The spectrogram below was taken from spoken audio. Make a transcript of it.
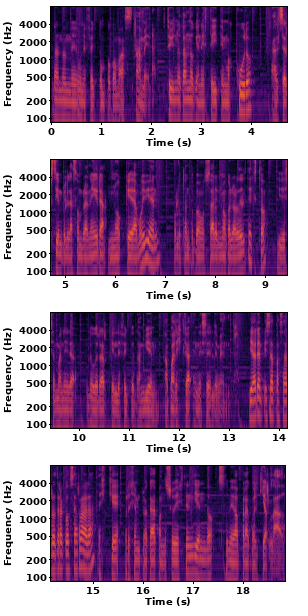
dándome un efecto un poco más ameno. Estoy notando que en este ítem oscuro al ser siempre la sombra negra no queda muy bien por lo tanto podemos usar el mismo color del texto y de esa manera lograr que el efecto también aparezca en ese elemento. Y ahora empieza a pasar otra cosa rara, es que por ejemplo acá cuando yo voy extendiendo se me va para cualquier lado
